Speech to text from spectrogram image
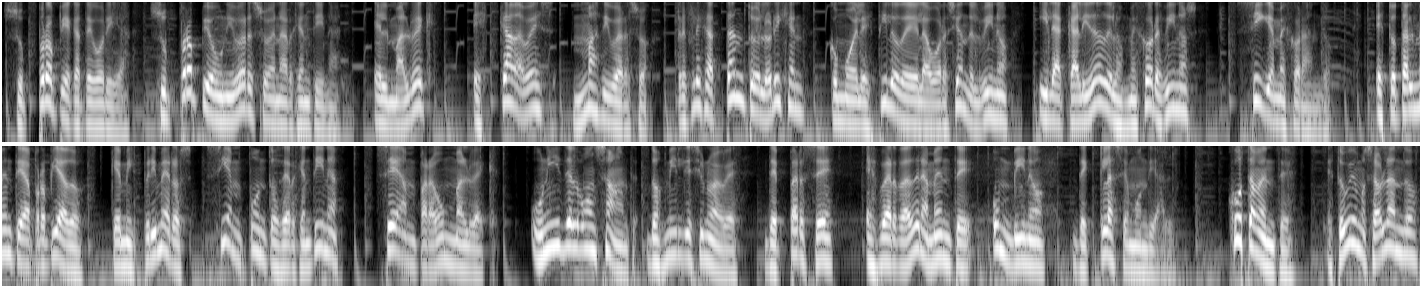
su propia categoría, su propio universo en Argentina. El Malbec es cada vez más diverso, refleja tanto el origen como el estilo de elaboración del vino y la calidad de los mejores vinos sigue mejorando. Es totalmente apropiado que mis primeros 100 puntos de Argentina sean para un Malbec. Uni del Bon 2019 de Per se es verdaderamente un vino de clase mundial. Justamente estuvimos hablando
